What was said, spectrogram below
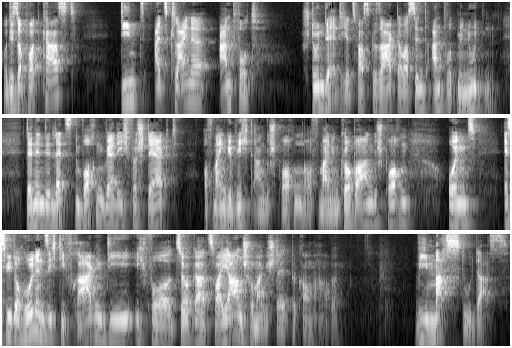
Und dieser Podcast dient als kleine Antwortstunde, hätte ich jetzt fast gesagt, aber es sind Antwortminuten. Denn in den letzten Wochen werde ich verstärkt auf mein Gewicht angesprochen, auf meinen Körper angesprochen und es wiederholen sich die Fragen, die ich vor circa zwei Jahren schon mal gestellt bekommen habe. Wie machst du das?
